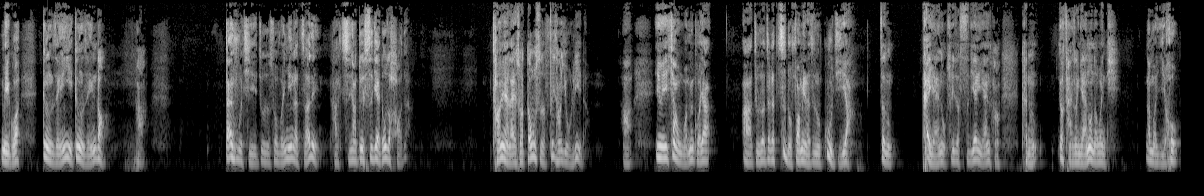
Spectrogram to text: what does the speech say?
美国更仁义、更人道，担负起就是说文明的责任，啊，实际上对世界都是好的，长远来说都是非常有利的。啊，因为像我们国家，啊，就是说这个制度方面的这种顾及啊，这种太严重，随着时间延长，可能要产生严重的问题。那么以后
